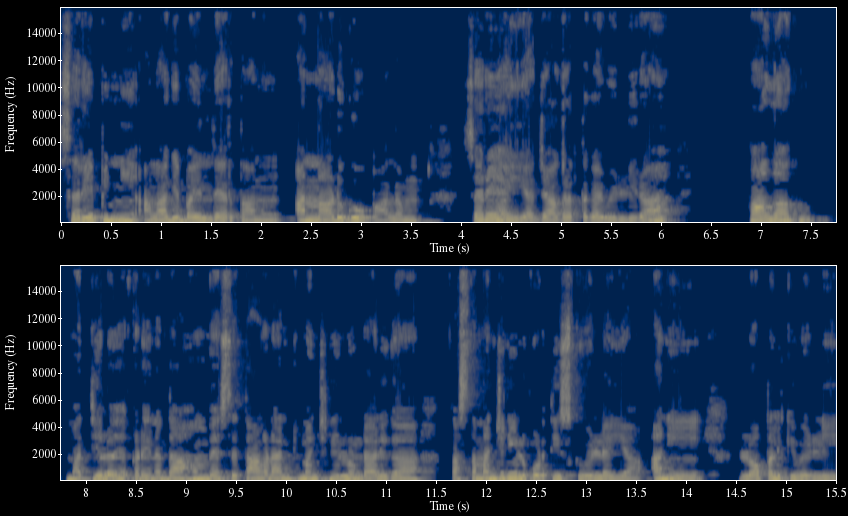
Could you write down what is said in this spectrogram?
సరే పిన్ని అలాగే బయలుదేరతాను అన్నాడు గోపాలం. సరే అయ్యా జాగ్రత్తగా వెళ్ళిరా. ఆగాగు. మధ్యలో ఎక్కడైనా దాహం వేస్తే తాగడానికి మంచినీళ్ళు ఉండాలిగా? కాస్త మంచినీళ్ళు కూడా తీసుకువెళ్ళయ్యా అని లోపలికి వెళ్ళి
